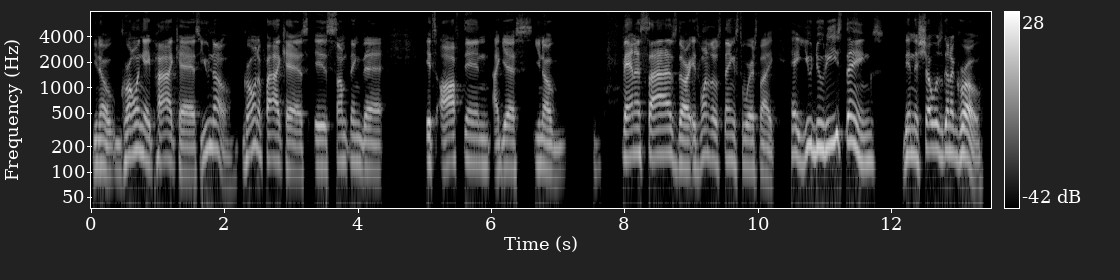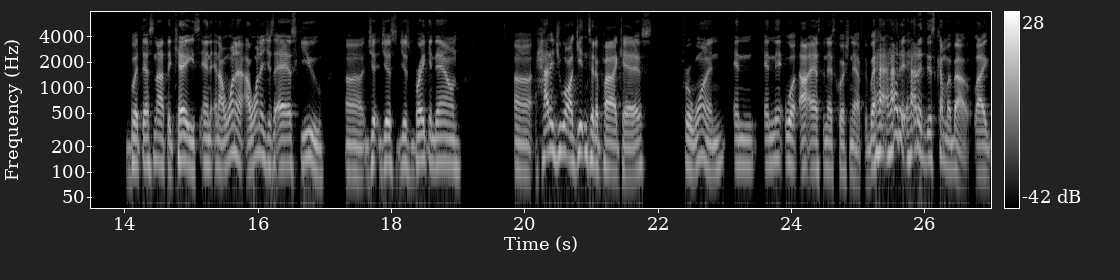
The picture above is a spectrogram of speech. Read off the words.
you know, growing a podcast, you know, growing a podcast is something that it's often, I guess, you know, fantasized or it's one of those things to where it's like, hey, you do these things, then the show is gonna grow but that's not the case. And and I want to I want to just ask you, uh, j- just just breaking down, uh, how did you all get into the podcast for one, and and then well, I'll ask the next question after. But how, how did how did this come about? Like,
